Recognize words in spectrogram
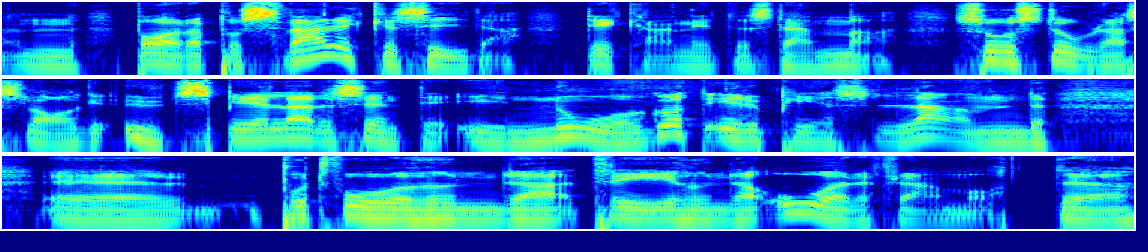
000 bara på Sveriges sida, det kan inte stämma. Så stora slag utspelades inte i något europeiskt land eh, på 200-300 år framåt. Eh,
